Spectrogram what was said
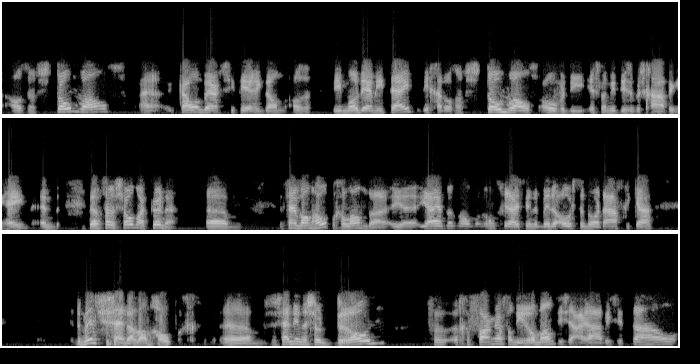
als een stoomwals. Kouwenberg citeer ik dan. Als die moderniteit die gaat als een stoomwals over die islamitische beschaving heen. En dat zou zomaar kunnen. Um, het zijn wanhopige landen. jij hebt ook wel rondgereisd in het Midden-Oosten, Noord-Afrika. De mensen zijn daar wanhopig. Ehm, ze zijn in een soort droom gevangen van die romantische Arabische taal.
